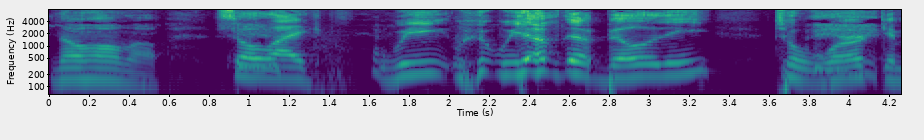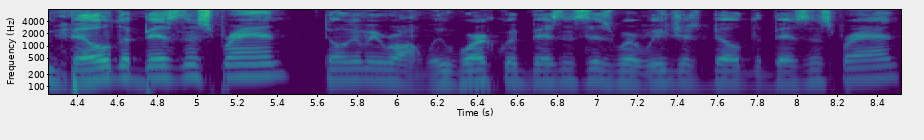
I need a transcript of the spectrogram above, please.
no homo so like we we have the ability to work and build a business brand don't get me wrong we work with businesses where we just build the business brand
